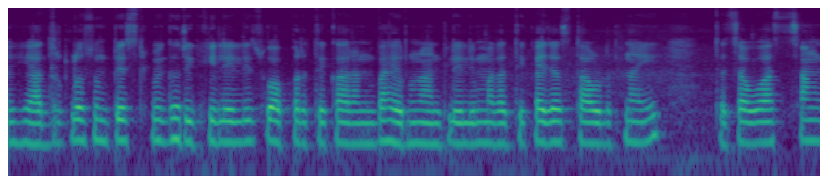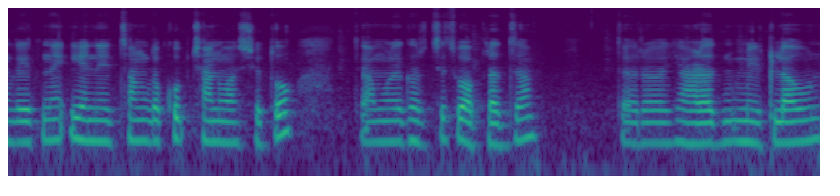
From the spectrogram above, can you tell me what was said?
ही अद्रक लसूण पेस्ट मी घरी केलेलीच वापरते कारण बाहेरून आणलेली मला ती काय जास्त आवडत नाही. त्याचा वास चांगला येत नाही. याने चांगला खूप छान वास येतो. त्यामुळे घरचीच वापरत जा. तर ही हळद मीठ लावून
